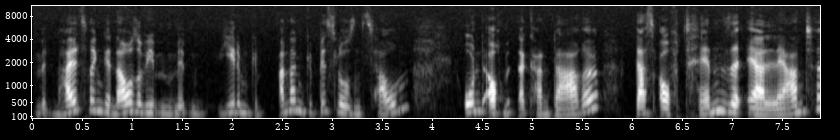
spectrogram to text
mit einem Halsring genauso wie mit jedem anderen gebisslosen Zaum und auch mit einer Kandare das auf Trense Erlernte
